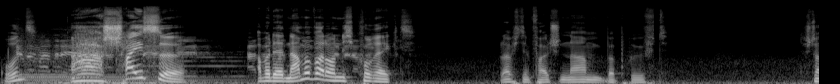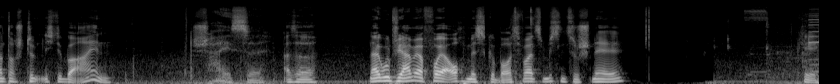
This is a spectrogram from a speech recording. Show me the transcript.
Und? Ah, scheiße! Aber der Name war doch nicht korrekt. Oder habe ich den falschen Namen überprüft? Stand doch stimmt nicht überein. Scheiße. Also, na gut, wir haben ja vorher auch Mist gebaut. Ich war jetzt ein bisschen zu schnell. Okay.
